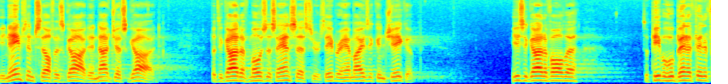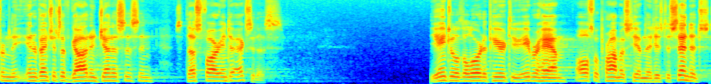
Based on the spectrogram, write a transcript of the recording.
He names himself as God, and not just God, but the God of Moses' ancestors, Abraham, Isaac, and Jacob. He's the God of all the, the people who benefited from the interventions of God in Genesis and thus far into Exodus. The angel of the Lord appeared to Abraham, also promised him that his descendants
